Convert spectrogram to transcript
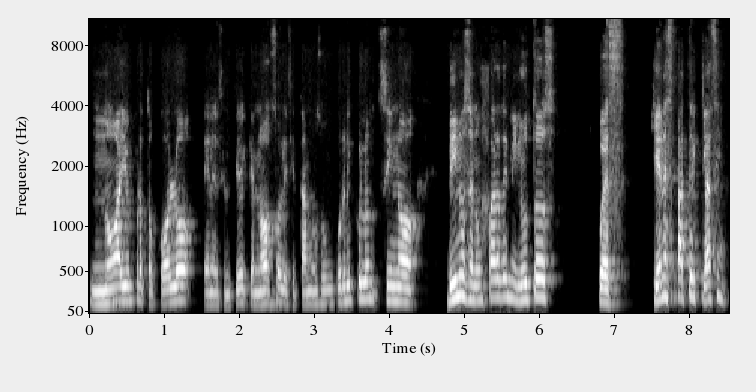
No hay un protocolo en el sentido de que no solicitamos un currículum, sino dinos en un par de minutos, pues, ¿quién es Patrick Classing?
